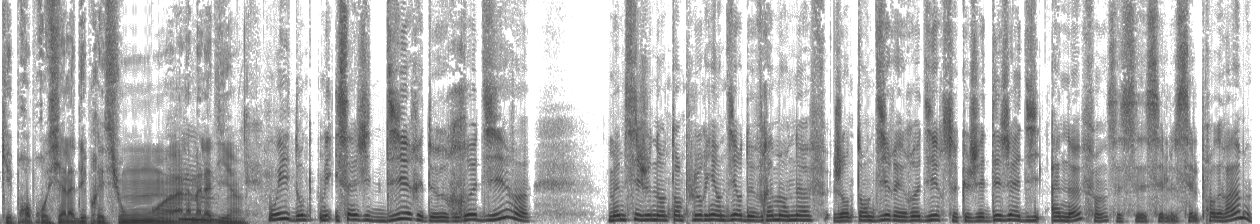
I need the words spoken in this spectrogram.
qui est propre aussi à la dépression, à la hmm. maladie. Oui, donc, mais il s'agit de dire et de redire. Même si je n'entends plus rien dire de vraiment neuf, j'entends dire et redire ce que j'ai déjà dit à neuf, hein, c'est le, programme.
